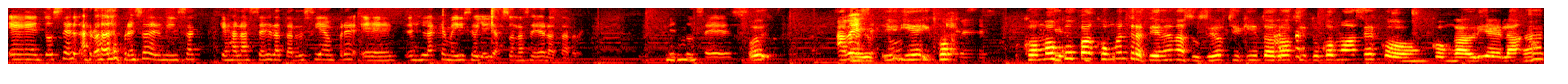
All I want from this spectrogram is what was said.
Entonces la rueda de prensa del MINSA, que es a las 6 de la tarde siempre, es la que me dice, oye, ya son las 6 de la tarde. Entonces, a veces. ¿Y, cómo, ocupan, cómo entretienen a sus hijos chiquitos, Roxy? ¿Tú cómo haces con, con Gabriela?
